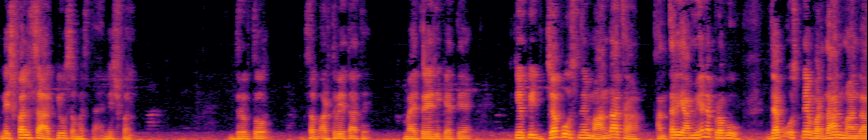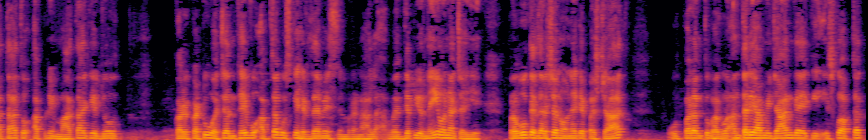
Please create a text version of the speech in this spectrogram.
निष्फल सा क्यों समझता है? निष्फल। ध्रुव तो सब अर्थवेता थे। मैत्रेय जी कहते हैं, क्योंकि जब उसने मांगा था, अंतर्यामी है ना प्रभु, जब उसने वरदान मांगा था तो अपनी माता के जो कटु वचन थे, वो अब तक उसके हृदय में सिमरन। हाल यद्यपि नहीं होना चाहिए। प्रभु के दर्शन होने के पश्चात परंतु भगवान अंतर्यामी जान गए कि इसको अब तक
